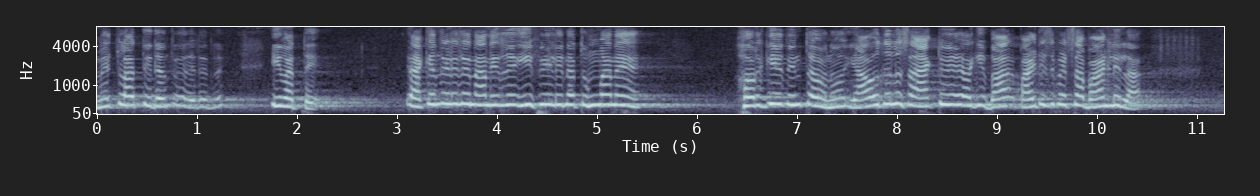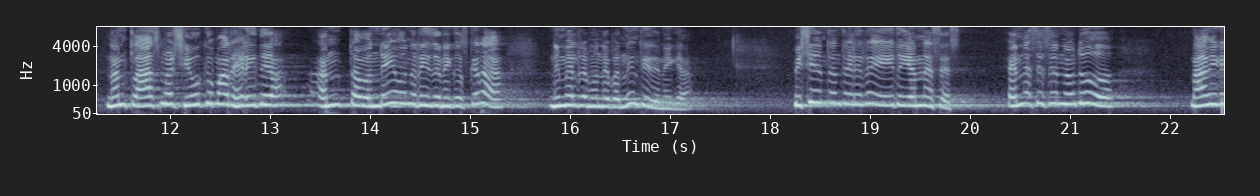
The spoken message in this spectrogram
ಮೆಟ್ಲಾಗ್ತಿದ್ದೆ ಅಂತ ಹೇಳಿದರೆ ಇವತ್ತೇ. ಯಾಕೆಂದ್ರೆ ಹೇಳಿದರೆ ನಾನು ಇದು ಈ ಫೀಲ್ಡಿನ ತುಂಬಾ ಹೊರಗೆ ನಿಂತವನು, ಯಾವುದಲ್ಲೂ ಸಹ ಆ್ಯಕ್ಟಿವ್ ಆಗಿ ಬಾ ಪಾರ್ಟಿಸಿಪೇಟ್ ಸಹ ಮಾಡಲಿಲ್ಲ. ನನ್ನ ಕ್ಲಾಸ್ಮೇಟ್ ಶಿವಕುಮಾರ್ ಹೇಳಿದೆ ಅಂತ ಒಂದೇ ಒಂದು ರೀಸನಿಗೋಸ್ಕರ ನಿಮ್ಮೆಲ್ಲರ ಮುಂದೆ ಬಂದು ನಿಂತಿದ್ದೇನೆ ಈಗ. ವಿಷಯ ಅಂತಂತ ಹೇಳಿದರೆ ಇದು N S S N S S ಅನ್ನೋದು ನಾವೀಗ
